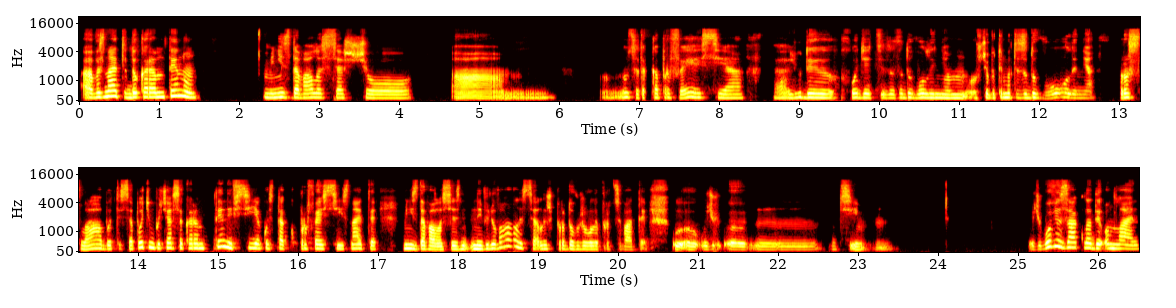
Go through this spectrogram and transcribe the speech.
А Ви знаєте, до карантину мені здавалося, що а, ну, це така професія, люди ходять за задоволенням, щоб отримати задоволення, розслабитися. Потім почався карантин, і всі якось так професії, знаєте, мені здавалося, з- нівелювалися, але ж продовжували працювати у, е, ці. Учбові заклади онлайн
